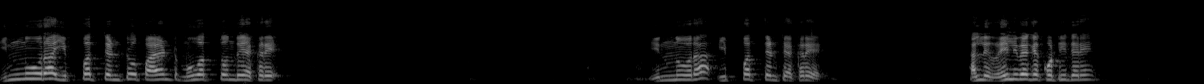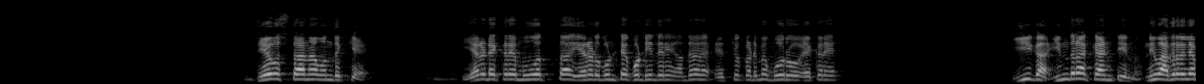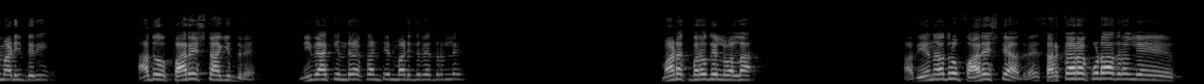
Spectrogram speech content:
ಇನ್ನೂರ ಇಪ್ಪತ್ತೆಂಟು ಪಾಯಿಂಟ್ ಮೂವತ್ತೊಂದು ಎಕರೆ. ಇನ್ನೂರ ಇಪ್ಪತ್ತೆಂಟು ಎಕರೆ. ಅಲ್ಲಿ ರೈಲ್ವೆಗೆ ಕೊಟ್ಟಿದ್ದೀರಿ? ದೇವಸ್ಥಾನ ಒಂದಕ್ಕೆ ಎರಡು ಎಕರೆ ಮೂವತ್ತ ಎರಡು ಗುಂಟೆ ಕೊಟ್ಟಿದ್ದೀರಿ. ಅಂದ್ರೆ ಹೆಚ್ಚು ಕಡಿಮೆ ಮೂರು ಎಕರೆ. ಈಗ ಇಂದಿರಾ ಕ್ಯಾಂಟೀನ್, ನೀವು ಅದರಲ್ಲೇ ಮಾಡಿದ್ದೀರಿ. ಅದು ಫಾರೆಸ್ಟ್ ಆಗಿದ್ರೆ ನೀವ್ಯಾಕೆ ಇಂದಿರಾ ಕ್ಯಾಂಟೀನ್ ಮಾಡಿದಿರಿ ಅದರಲ್ಲಿ? ಮಾಡಕ್ ಬರೋದಿಲ್ವಲ್ಲ? ಅದೇನಾದ್ರೂ ಫಾರೆಸ್ಟೇ ಆದ್ರೆ ಸರ್ಕಾರ ಕೂಡ ಅದರಲ್ಲಿ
